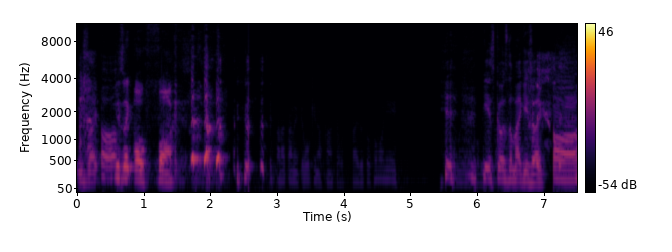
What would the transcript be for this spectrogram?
He's like, oh. He's like, oh, fuck. he just goes to the mic. He's like, oh,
